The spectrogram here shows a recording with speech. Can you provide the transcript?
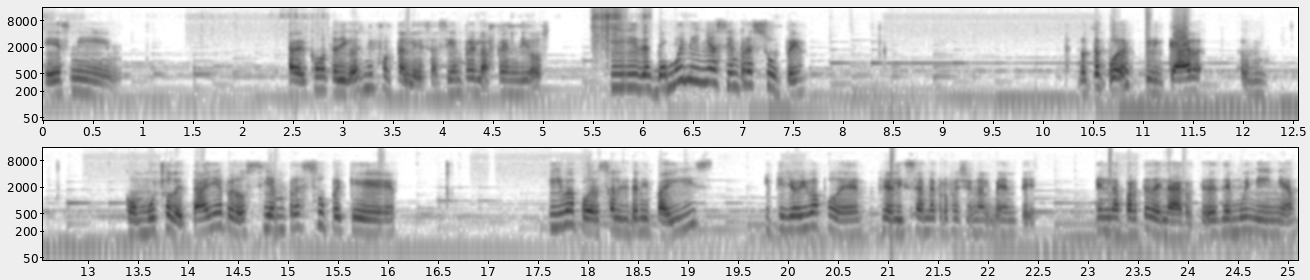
Es mi, a ver, ¿cómo te digo? Es mi fortaleza, siempre la fe en Dios. Y desde muy niña siempre supe, no te puedo explicar um, con mucho detalle, pero siempre supe que iba a poder salir de mi país y que yo iba a poder realizarme profesionalmente en la parte del arte desde muy niña.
